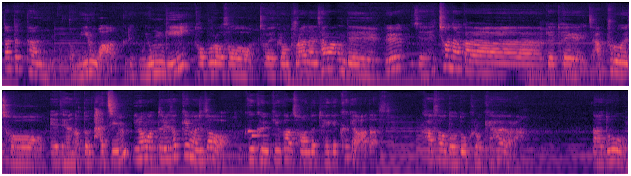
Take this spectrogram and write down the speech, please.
따뜻한 어떤 위로와 그리고 용기 더불어서 저의 그런 불안한 상황들을 이제 헤쳐나가게 될 이제 앞으로의 저에 대한 어떤 다짐 이런 것들이 섞이면서 그 글귀가 저한테 되게 크게 와닿았어요. 가서 너도 그렇게 하여라. 나도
